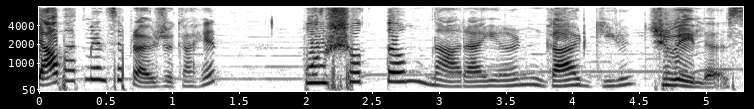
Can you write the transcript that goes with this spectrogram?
या बातम्यांचे प्रायोजक आहेत Purushottam Narayan Gadgil jewellers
